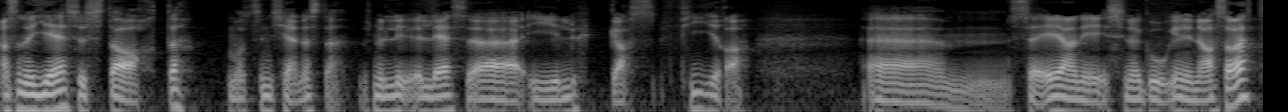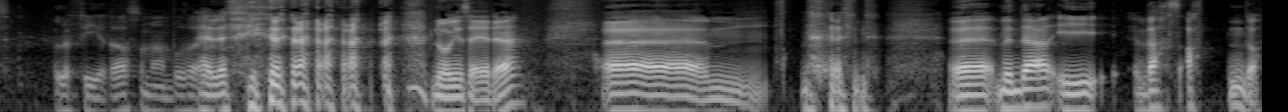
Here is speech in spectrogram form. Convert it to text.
Altså når Jesus starter mot sin tjeneste Hvis vi leser i Lukas 4, eh, så er han i synagogen i Nasaret. Eller fire, som andre sier. Eller fire. Noen sier det. Eh, men, eh, men der i vers 18, da,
